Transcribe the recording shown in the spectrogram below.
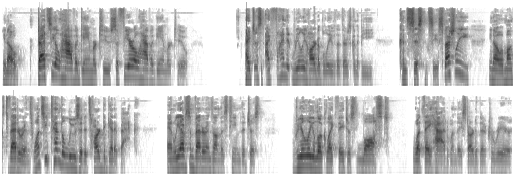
you know, Betsy will have a game or two, Safir will have a game or two. I just I find it really hard to believe that there's going to be consistency, especially, you know, amongst veterans. Once you tend to lose it, it's hard to get it back. And we have some veterans on this team that just really look like they just lost what they had when they started their career.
